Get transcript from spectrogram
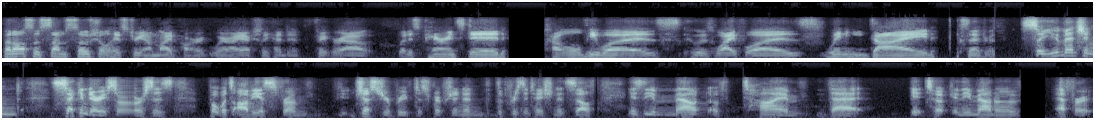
but also some social history on my part, where I actually had to figure out what his parents did, how old he was, who his wife was, when he died, etc. So you mentioned secondary sources, but what's obvious from just your brief description and the presentation itself is the amount of time that it took and the amount of effort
